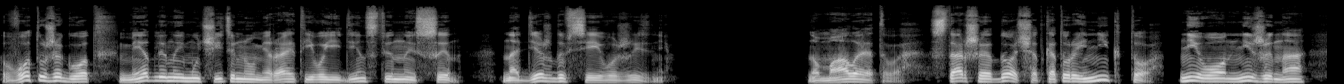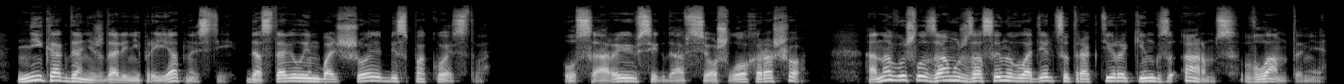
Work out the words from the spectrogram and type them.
вот уже год, медленно и мучительно умирает его единственный сын, надежда всей его жизни. Но мало этого, старшая дочь, от которой никто, ни он, ни жена, никогда не ждали неприятностей, доставила им большое беспокойство. У Сары всегда все шло хорошо. Она вышла замуж за сына владельца трактира «Кингс Армс» в Ламптоне,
